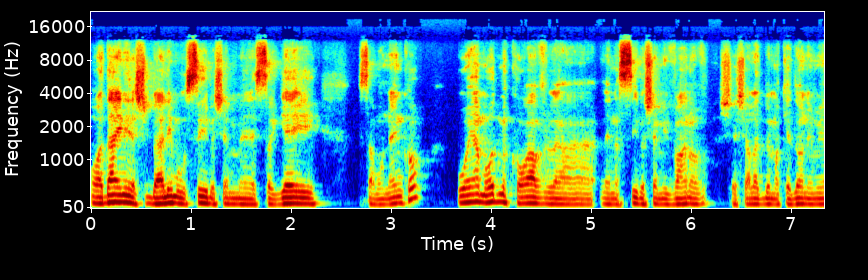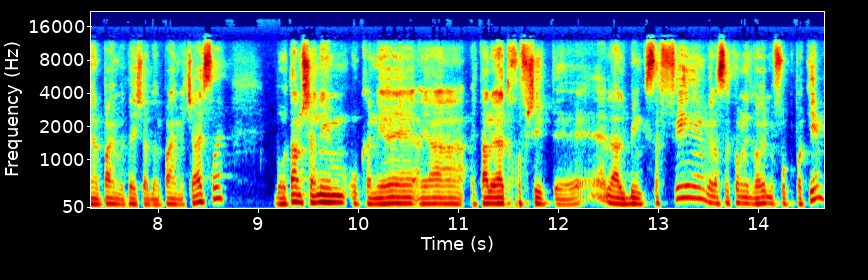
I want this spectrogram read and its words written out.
או עדיין יש בעלים רוסי בשם סרגי סמוננקו. הוא היה מאוד מקורב לנשיא בשם איוונוב, ששלט במקדוניה מ-2009 עד 2019. באותם שנים הוא כנראה היה, הייתה לו יד חופשית להלבין כספים ולעשות כל מיני דברים מפוקפקים.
